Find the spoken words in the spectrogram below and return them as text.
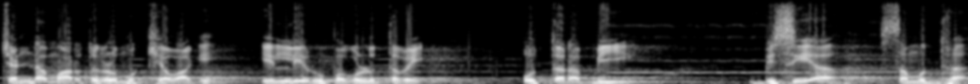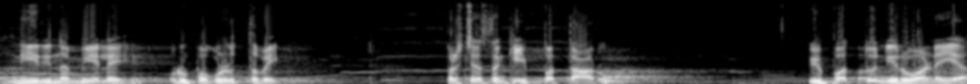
ಚಂಡಮಾರುತಗಳು ಮುಖ್ಯವಾಗಿ ಎಲ್ಲಿ ರೂಪುಗೊಳ್ಳುತ್ತವೆ? ಉತ್ತರ ಬಿ ಬಿಸಿಯ ಸಮುದ್ರ ನೀರಿನ ಮೇಲೆ ರೂಪುಗೊಳ್ಳುತ್ತವೆ. ಪ್ರಶ್ನೆ ಸಂಖ್ಯೆ ಇಪ್ಪತ್ತಾರು. ವಿಪತ್ತು ನಿರ್ವಹಣೆಯ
